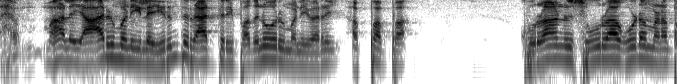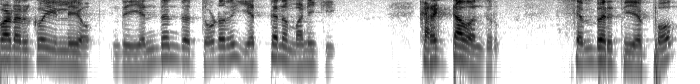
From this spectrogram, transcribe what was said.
மாலை ஆறு மணியில் இருந்து ராத்திரி பதினோரு மணி வரை அப்பப்பா. குரானு சூறா கூட மனப்பாடம் இருக்கோ இல்லையோ இந்த எந்தெந்த தொடர் எத்தனை மணிக்கு கரெக்டாக வந்துடும் செம்பருத்தி எப்போ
